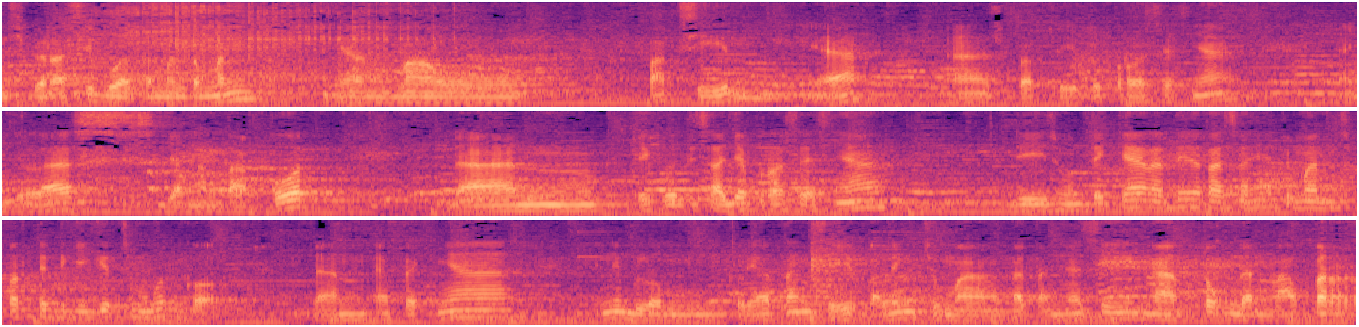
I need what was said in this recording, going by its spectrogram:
inspirasi buat teman-teman yang mau vaksin ya. Nah, seperti itu prosesnya. Yang jelas jangan takut. Dan ikuti saja prosesnya. Disuntiknya nanti rasanya cuma seperti digigit semut kok. Dan efeknya ini belum kelihatan sih. Paling cuma katanya sih ngantuk dan lapar.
